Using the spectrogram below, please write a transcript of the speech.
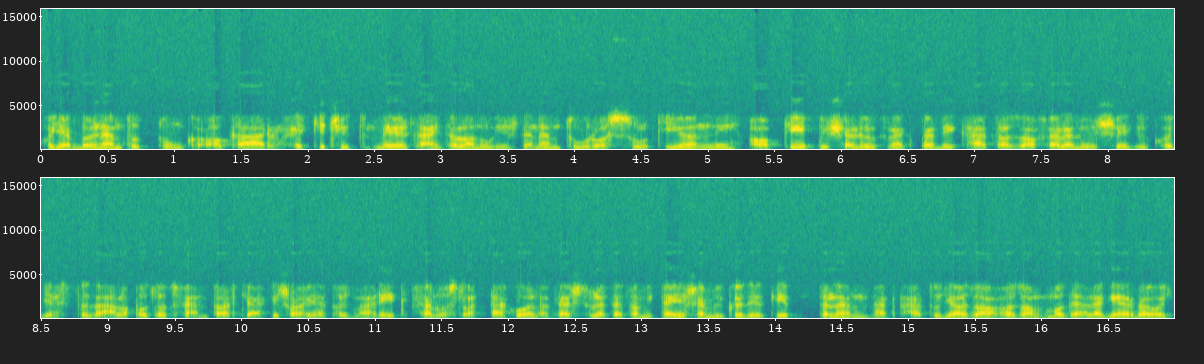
hogy ebből nem tudtunk akár egy kicsit méltánytalanul is, de nem túl rosszul kijönni. A képviselőknek pedig hát az a felelősségük, hogy ezt az állapotot fenntartják, és ahelyett, hogy már rég feloszlatták volna a testületet, ami teljesen működőképtelen, mert hát ugye az a, az a modell egerbe, hogy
